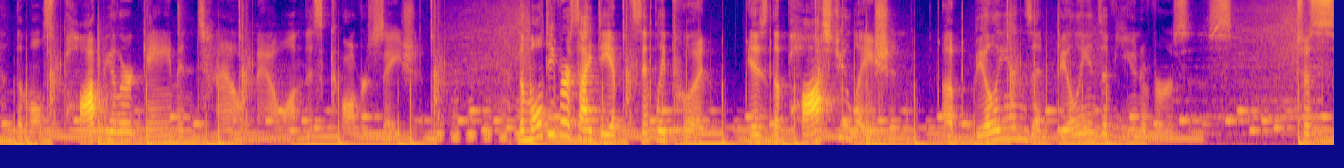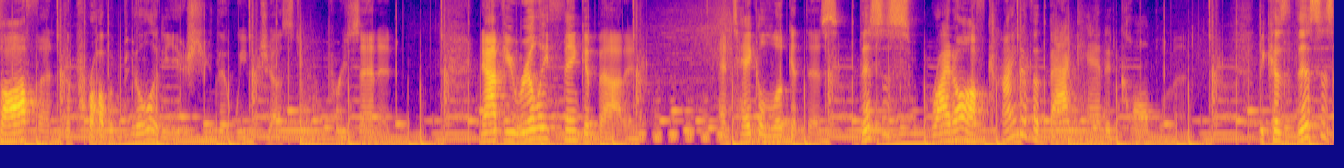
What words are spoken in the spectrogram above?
the most popular game in town now on this conversation. The multiverse idea, simply put, is the postulation of billions and billions of universes to soften the probability issue that we've just presented. Now, if you really think about it and take a look at this, this is right off kind of a backhanded compliment because this is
